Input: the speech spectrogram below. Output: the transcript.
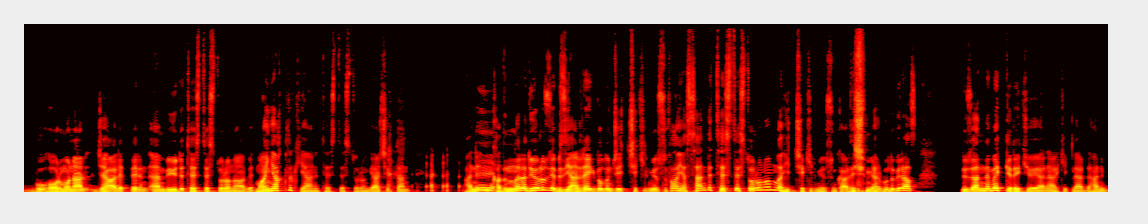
bu hormonal cehaletlerin en büyüğü de testosteron abi. Manyaklık yani testosteron. Gerçekten hani kadınlara diyoruz ya biz yani regl olunca hiç çekilmiyorsun falan. Ya sen de testosteronunla hiç çekilmiyorsun kardeşim. Yani bunu biraz düzenlemek gerekiyor yani erkeklerde. Hani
